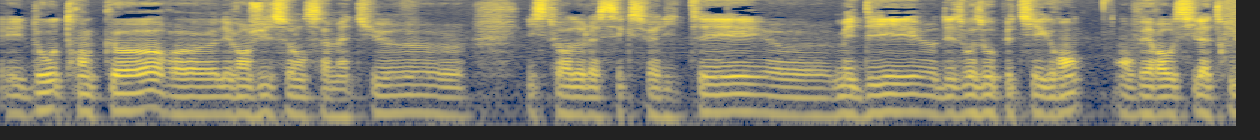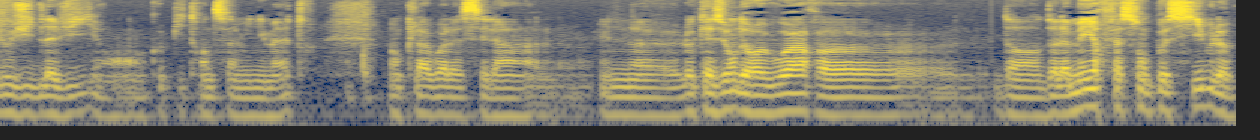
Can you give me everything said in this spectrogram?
et d'autres encore, euh, l'Évangile selon saint Matthieu, euh, Histoire de la sexualité, Médée, des oiseaux petits et grands. On verra aussi la trilogie de la vie en copie 35 mm. Donc là, voilà, c'est l'occasion de revoir dans, de la meilleure façon possible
